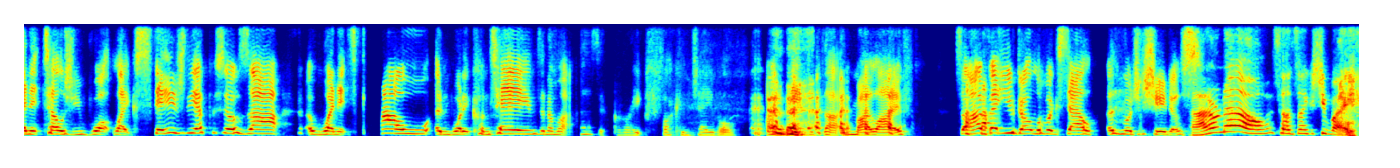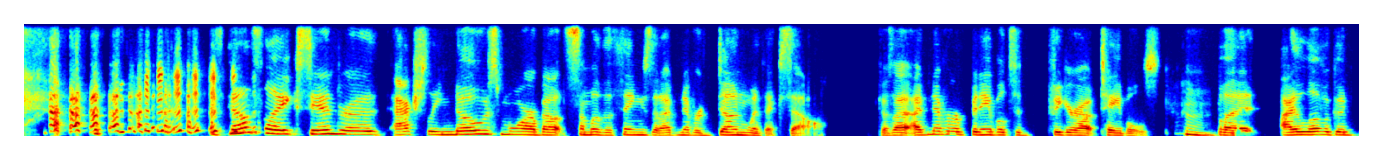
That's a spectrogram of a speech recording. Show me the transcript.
and it tells you what like stage the episode's at, and when it's out, and what it contains. And I'm like, that's a great fucking table. I needed that in my life. So I bet you don't love Excel as much as she does. I don't know. Sounds like she might. it sounds like sandra actually knows more about some of the things that i've never done with excel because i've never been able to figure out tables Hmm. but I love a good,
